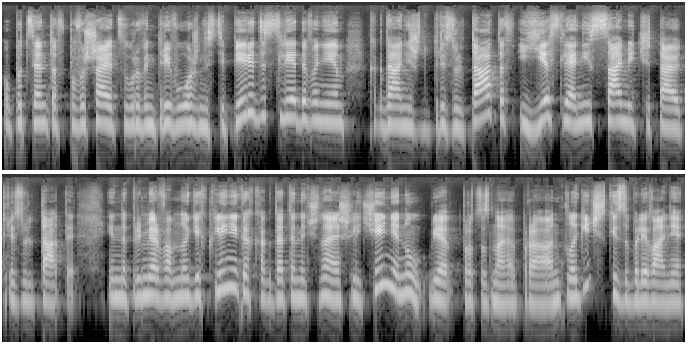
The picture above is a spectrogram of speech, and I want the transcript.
у пациентов повышается уровень тревожности перед исследованием, когда они ждут результатов, и если они сами читают результаты. И, например, во многих клиниках, когда ты начинаешь лечение, ну, я просто знаю про онкологические заболевания,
